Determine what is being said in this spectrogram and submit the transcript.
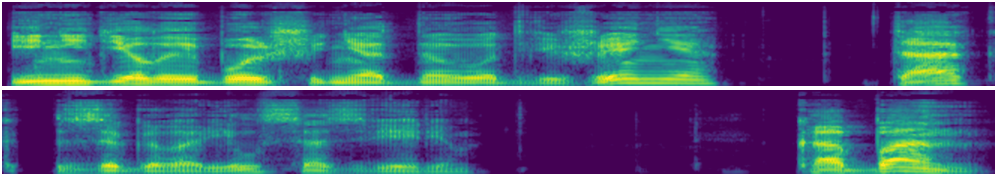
и, не делая больше ни одного движения, так заговорил со зверем. «Кабан,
